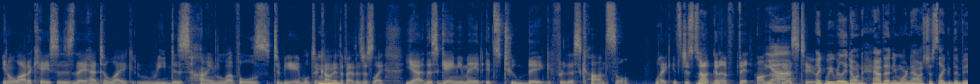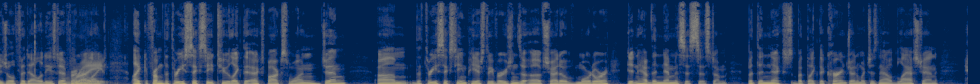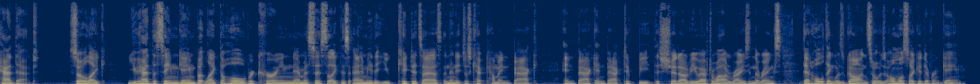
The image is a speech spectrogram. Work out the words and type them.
in a lot of cases they had to like redesign levels to be able to accommodate the fact that it's just like yeah this game you made it's too big for this console like it's just So, not gonna fit on Yeah. the ps2 like we really don't have that anymore. Now it's just like the visual fidelity is different. Right. like like from the 360 to like the Xbox One gen, um, the 360 and PS3 versions of Shadow of Mordor didn't have the Nemesis system, but the next, but like the current gen, which is now last gen, had that. So like you had the same game, but like the whole recurring nemesis, like this enemy that you kicked its ass, and then it just kept coming back and back and back to beat the shit out of you after a while and rising the ranks. That whole thing was gone, so it was almost like a different game.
